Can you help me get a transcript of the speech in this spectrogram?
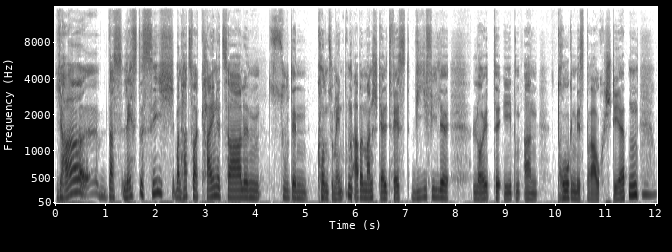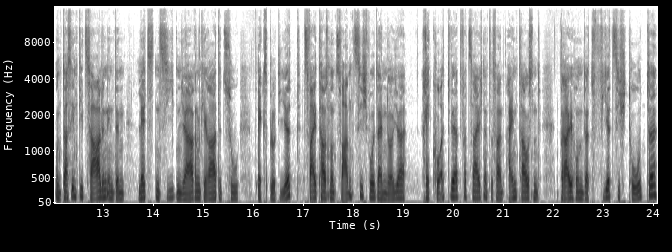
Ja, das lässt es sich. Man hat zwar keine Zahlen zu den Konsumenten, aber man stellt fest, wie viele Leute eben an Drogenmissbrauch sterben. Mhm. Und da sind die Zahlen in den letzten sieben Jahren geradezu explodiert. 2020 wurde ein neuer Rekordwert verzeichnet. Das waren 1340 Tote.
